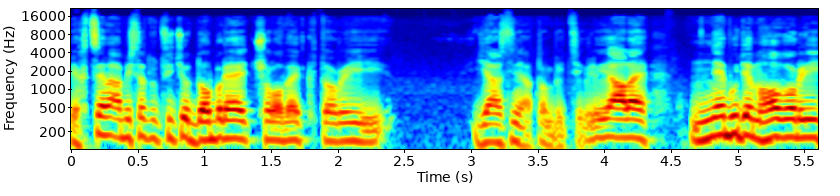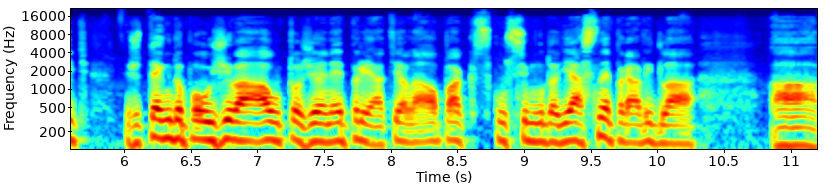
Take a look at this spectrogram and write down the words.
ja chcem, aby sa tu cítil dobre človek, ktorý jazdí na tom bicykli. Ale nebudem hovoriť, že ten, kto používa auto, že je nepriateľ. Naopak skúsim mu dať jasné pravidlá a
